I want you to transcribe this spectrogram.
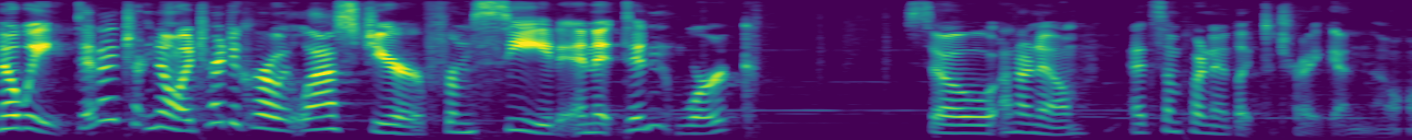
No, wait, did I try? No, I tried to grow it last year from seed and it didn't work. So, I don't know. At some point, I'd like to try again, though.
